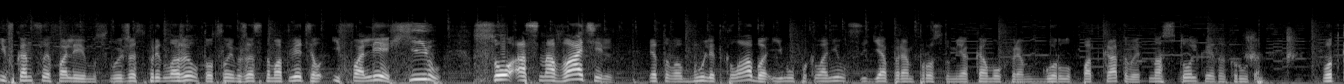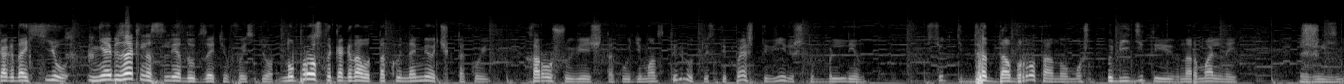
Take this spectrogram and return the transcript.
и в конце Фале ему свой жест предложил, тот своим жестом ответил, и Фале, Хил, сооснователь этого Буллет Клаба, ему поклонился, и я прям просто, у меня комок прям к горлу подкатывает, настолько это круто. Вот когда Хил не обязательно следует за этим фейстер, но просто когда вот такой наметчик, такой хорошую вещь такую демонстрируют, то есть ты понимаешь, ты веришь, что, блин, все-таки да, добро-то оно может победит и в нормальной жизни.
